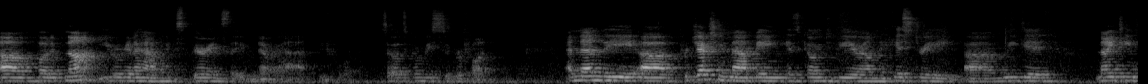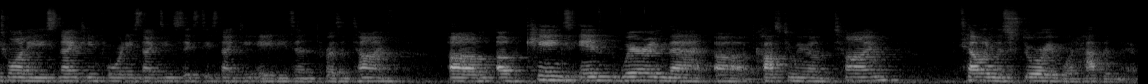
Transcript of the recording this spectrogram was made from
Um, but if not, you are going to have an experience that you've never had before. So it's going to be super fun. And then the uh, projection mapping is going to be around the history. Uh, we did 1920s, 1940s, 1960s, 1980s, and present time um, of kings in wearing that uh, of the time, telling the story of what happened there.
